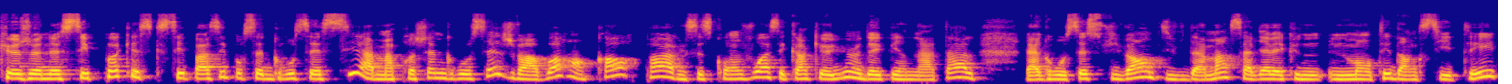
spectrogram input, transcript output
que je ne sais pas qu'est-ce qui s'est passé pour cette grossesse-ci, à ma prochaine grossesse, je vais avoir encore peur. Et c'est ce qu'on voit, c'est quand il y a eu un deuil périnatal, la grossesse suivante, évidemment, ça vient avec une, une montée d'anxiété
